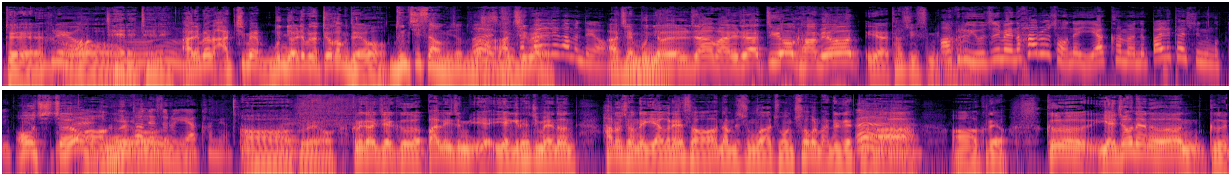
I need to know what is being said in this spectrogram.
되래. 그래요? 어. 되래 되래. 아니면 아침에 문 열자마자 뛰어가면 돼요. 눈치 싸움이죠. 눈치 네, 싸움. 진짜 아침에- 빨리 가면 돼요. 아침에 문 열자마자 뛰어가면 예 탈 수 있습니다. 아, 그리고 요즘에는 하루 전에 예약하면은 빨리 탈 수 있는 것도 있대요. 어 진짜요? 네, 아, 그래요? 인터넷으로 예약하면. 아, 네. 그래요. 그러니까 이제 그 빨리 좀 예- 얘기를 해주면은 하루 전에 예약을 해서 남자친구와 좋은 추억을 만들겠다. 네. 아, 그래요. 그 예전에는 그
